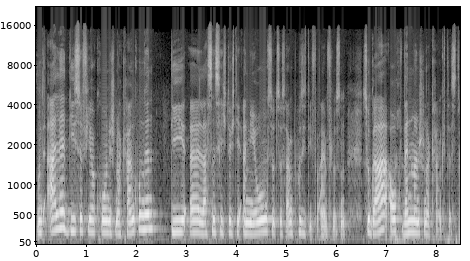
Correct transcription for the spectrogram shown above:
Und alle diese vier chronischen Erkrankungen die äh, lassen sich durch die Ernährung sozusagen positiv beeinflussen. Sogar auch wenn man schon erkrankt ist.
